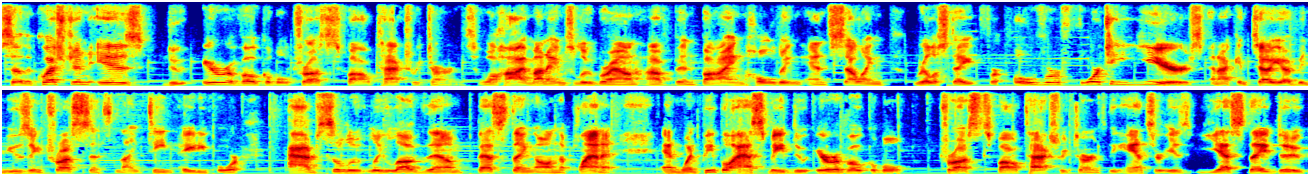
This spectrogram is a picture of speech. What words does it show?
So the question is Do irrevocable trusts file tax returns? Well, hi, my name's Lou Brown. I've been buying, holding, and selling real estate for over 40 years. And I can tell you, I've been using trusts since 1984. Absolutely love them. Best thing on the planet. And when people ask me, Do irrevocable trusts file tax returns? The answer is yes, they do.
